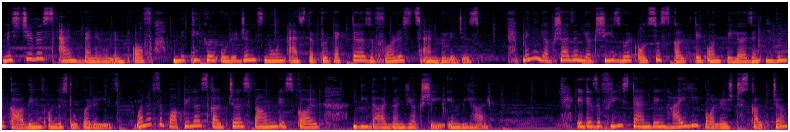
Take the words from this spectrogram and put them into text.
mischievous and benevolent, of mythical origins known as the protectors of forests and villages. Many yakshas and yakshis were also sculpted on pillars and even the carvings on the stupa relief. One of the popular sculptures found is called Didarganj Yakshi in Bihar. It is a freestanding, highly polished sculpture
